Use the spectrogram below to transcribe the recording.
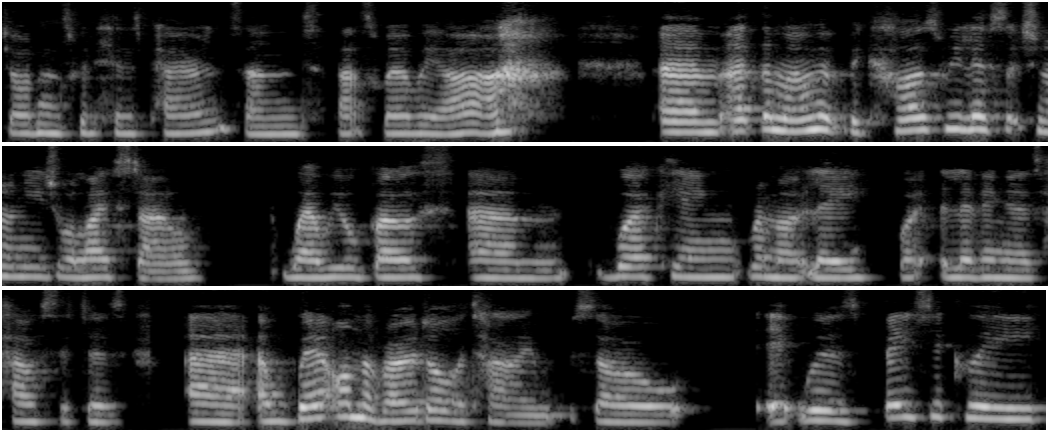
Jordan's with his parents, and that's where we are. um, at the moment, because we live such an unusual lifestyle, where we were both um, working remotely, living as house sitters, uh, and we're on the road all the time. So it was basically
